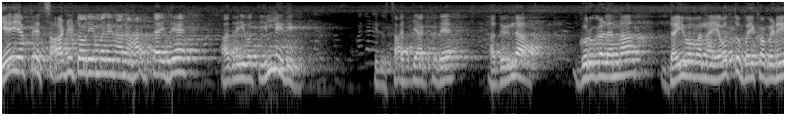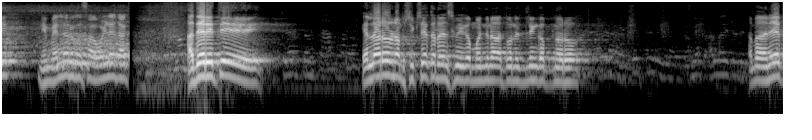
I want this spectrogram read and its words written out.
ಎ ಎಫ್ ಎಸ್ ಆಡಿಟೋರಿಯಮಲ್ಲಿ ನಾನು ಹಾಡ್ತಾ ಇದ್ದೆ. ಆದರೆ ಇವತ್ತು ಇಲ್ಲಿದ್ದೀನಿ. ಇದು ಸಾಧ್ಯ ಆಗ್ತದೆ. ಅದರಿಂದ ಗುರುಗಳನ್ನು, ದೈವವನ್ನು ಯಾವತ್ತೂ ಬೈಕೋಬೇಡಿ. ನಿಮ್ಮೆಲ್ಲರಿಗೂ ಸಹ ಒಳ್ಳೆಯದಾಗ ಅದೇ ರೀತಿ ಎಲ್ಲರೂ ನಮ್ಮ ಶಿಕ್ಷಕರು ಅನಿಸ್ವಿ ಈಗ ಮಂಜುನಾಥ್ ನಿಜಲಿಂಗಪ್ಪನವರು ನಮ್ಮ ಅನೇಕ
